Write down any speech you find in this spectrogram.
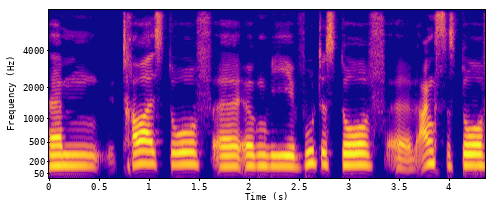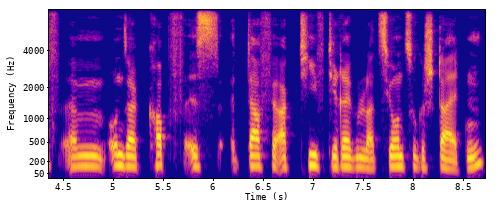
Ähm, Trauer ist doof, äh, irgendwie Wut ist doof, äh, Angst ist doof. Ähm, unser Kopf ist dafür aktiv, die Regulation zu gestalten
